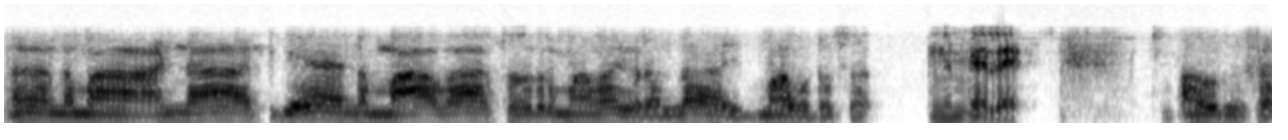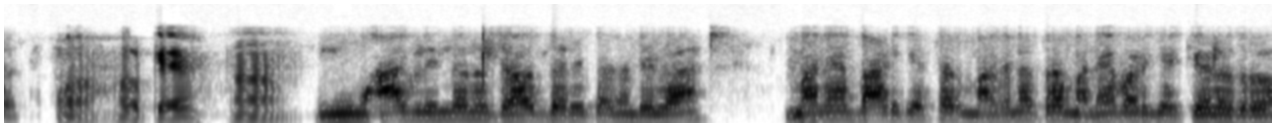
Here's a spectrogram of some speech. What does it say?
ನಮ್ಮ ಅಣ್ಣ ಅತ್ತಿಗೆ ನಮ್ಮ ಮಾವ ಸೋದರ ಮಾವ ಇವರೆಲ್ಲ ಇದ್ ಮಾಡ್ಬಿಟ್ರು ಸರ್. ನಿಮ್ಮ ಮೇಲೆ? ಹೌದು ಸರ್. ಓಕೆ ಹಾ. ನೀನು ಆಗ್ಲಿಂದನೂ ಜವಾಬ್ದಾರಿ ತಗೊಂಡಿಲ್ಲ. ಮನೆ ಬಾಡಿಗೆ ಸರ್ ಮಗನ ಹತ್ರ ಮನೆ ಬಾಡಿಗೆ ಕೇಳಿದ್ರು.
